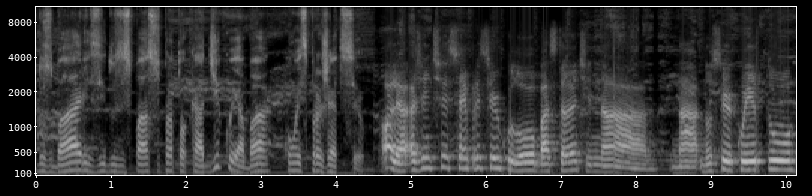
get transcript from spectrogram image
dos bares e dos espaços para tocar de Cuiabá com esse projeto seu? Olha, a gente sempre circulou bastante na, na, no circuito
